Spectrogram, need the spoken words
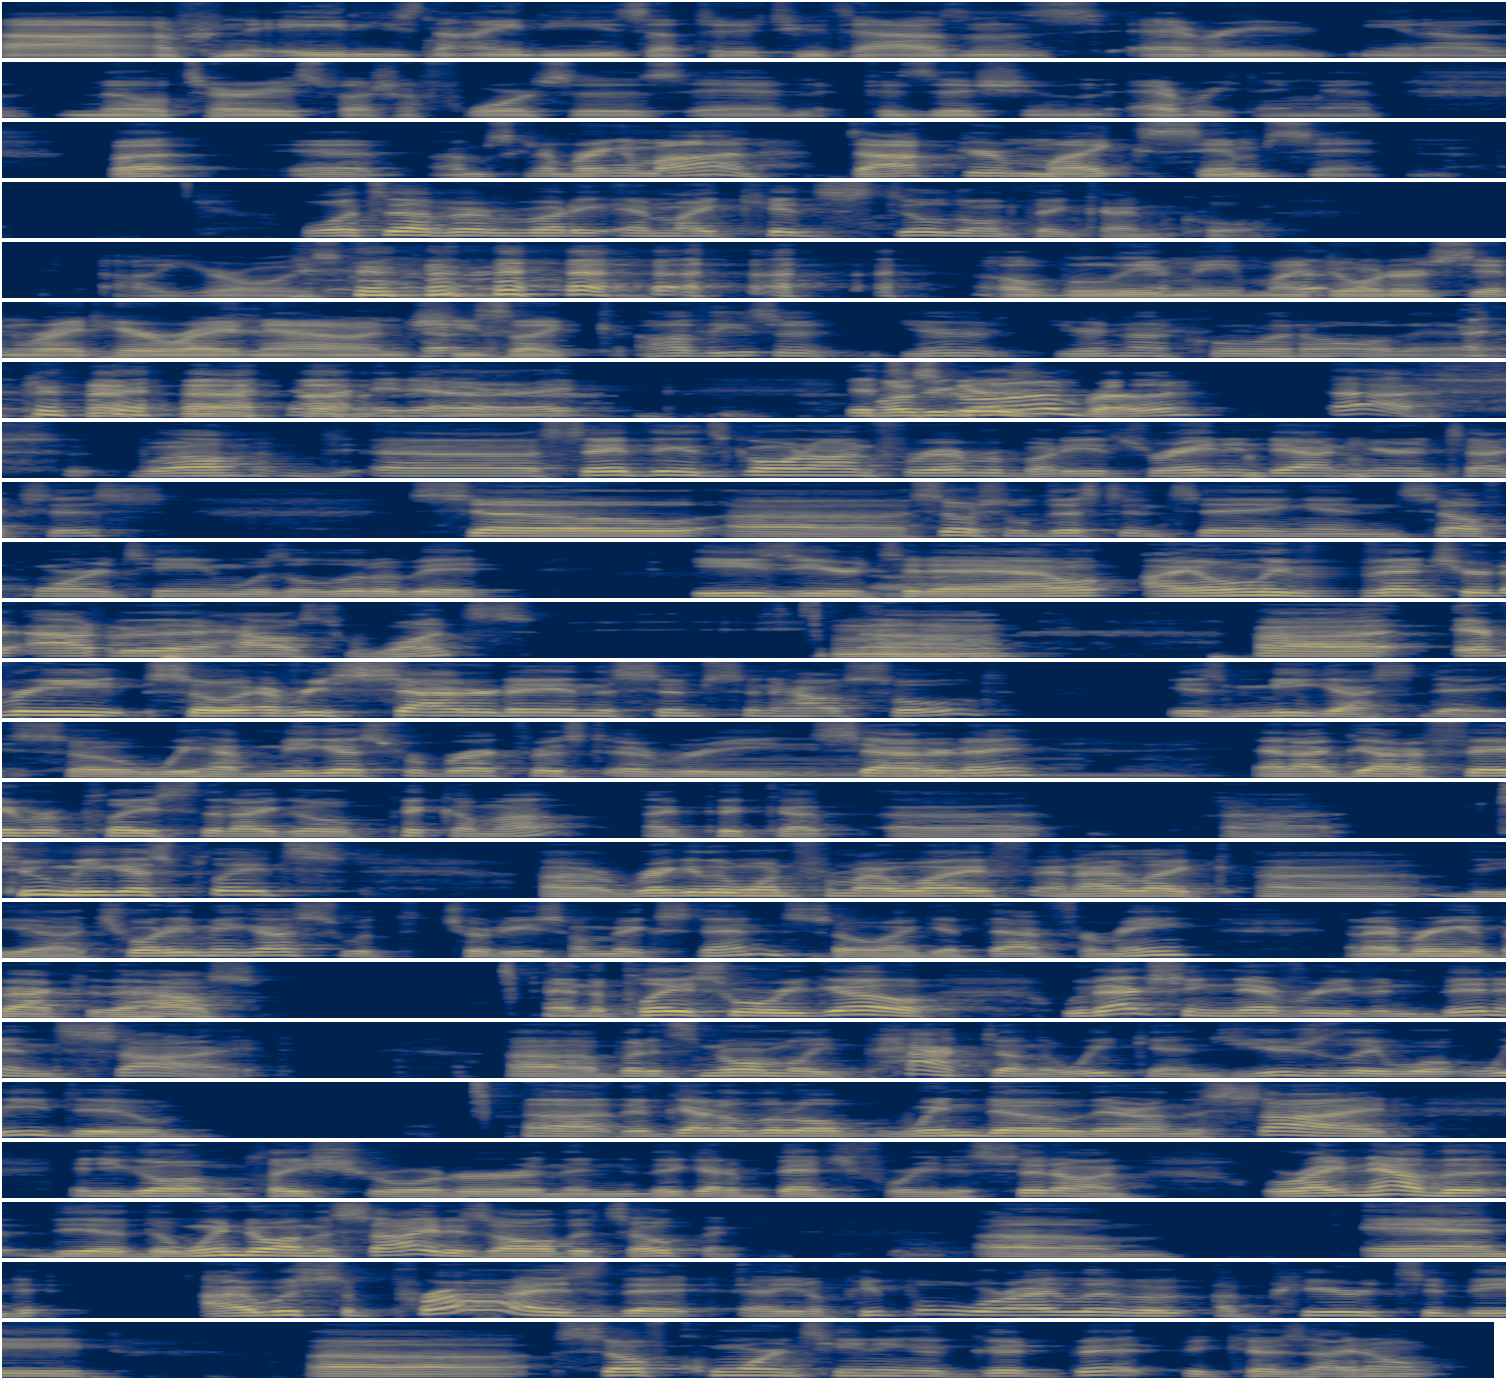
Uh, from the 80s, 90s up to the 2000s, every, you know, military, special forces, and physician, everything, man. But uh, I'm just going to bring him on. Dr. Mike Simpson. What's up, everybody? And my kids still don't think I'm cool. Oh, you're always cool. oh, believe me, my daughter's sitting right here right now, and she's like, "Oh, these are you're you're not cool at all." There, I know, right? It's What's because, going on, brother? Uh, well, uh, same thing that's going on for everybody. It's raining down here in Texas, so uh, social distancing and self quarantine was a little bit easier uh-huh. today. I, I only ventured out of the house once. Mm-hmm. Uh, uh, every so every Saturday in the Simpson household is migas day. So we have migas for breakfast every mm-hmm. Saturday, and I've got a favorite place that I go pick them up. I pick up uh, uh, two migas plates, a regular one for my wife, and I like uh, the uh, migas with chorizo mixed in. So I get that for me, and I bring it back to the house. And the place where we go, we've actually never even been inside uh, but it's normally packed on the weekends. Usually, what we do, uh, they've got a little window there on the side, and you go up and place your order, and then they got a bench for you to sit on. Well, right now, the the the window on the side is all that's open, um, and I was surprised that uh, you know people where I live appear to be uh, self quarantining a good bit because I don't.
